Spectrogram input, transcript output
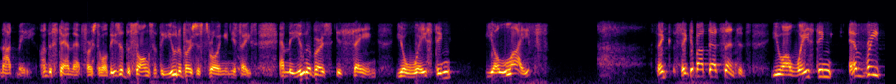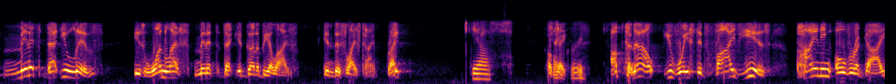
not me. Understand that, first of all. These are the songs that the universe is throwing in your face. And the universe is saying you're wasting your life. Think, think about that sentence. You are wasting every minute that you live is one less minute that you're going to be alive in this lifetime, right? Yes. Okay. Up to now, you've wasted five years pining over a guy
